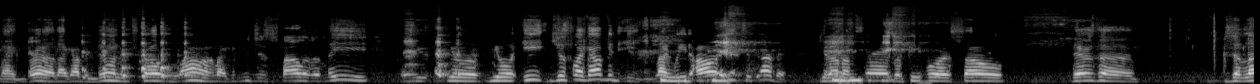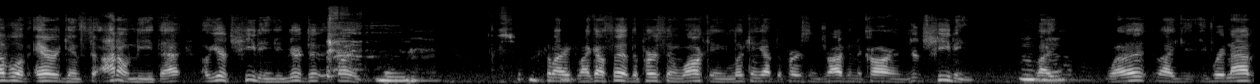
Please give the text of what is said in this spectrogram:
like, bro, like I've been doing it so long. Like if you just follow the lead, you you'll you'll eat just like I've been eating. Like we'd all eat together. You know what I'm saying? But people are so there's a there's a level of arrogance. To, I don't need that. Oh, you're cheating, and you're it's like like like I said, the person walking, looking at the person driving the car, and you're cheating. Like Mhm. what? Like we're not.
